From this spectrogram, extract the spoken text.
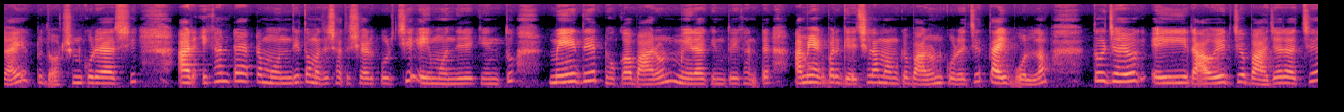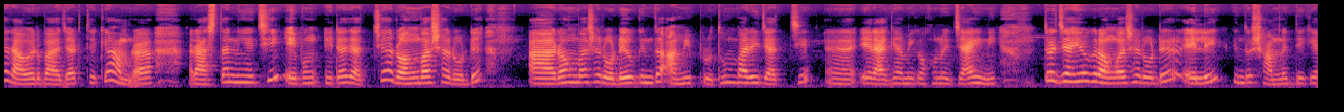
যাই, একটু দর্শন করে আসি। আর এখানটায় একটা মন্দির তোমাদের সাথে শেয়ার করছি, এই মন্দিরে কিন্তু মেয়েদের ঢোকা বারণ, মেয়েরা কিন্তু এখানটায়, আমি একবার গেছিলাম, আমাকে বারণ করেছে, তাই বললাম। তো যাই হোক, এই রাওয়ের যে বাজার আছে, রাওয়ের বাজার থেকে আমরা রাস্তা নিয়েছি এবং এটা যাচ্ছে রংবাসা রোডে। রংবাসা রোডেও কিন্তু আমি প্রথমবারই যাচ্ছি। এর আগে আমি কখনো যাইনি। তো যাই হোক, রংবাসা রোডে এলেই কিন্তু সামনের দিকে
